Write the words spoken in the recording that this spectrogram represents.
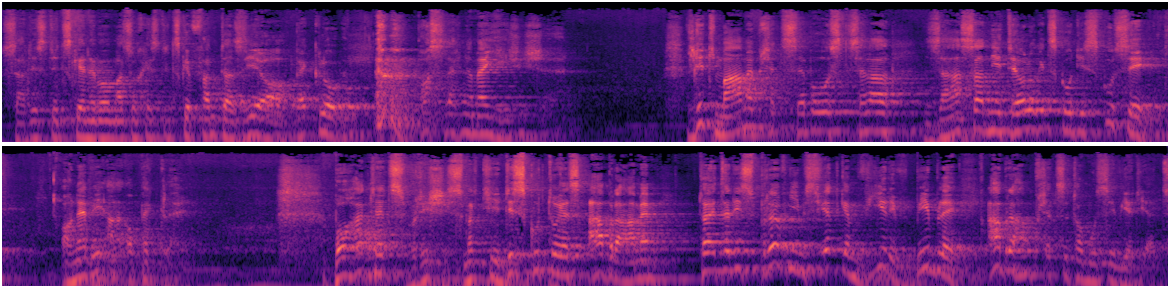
sadistické nebo masochistické fantazie o peklu, poslechneme Ježíše. Vždyť máme před sebou zcela zásadní teologickou diskusi o nebi a o pekle. Bohatec v říši smrti diskutuje s Abrahamem, to je tedy s prvním svědkem víry v Bibli. Abraham přece to musí vědět.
